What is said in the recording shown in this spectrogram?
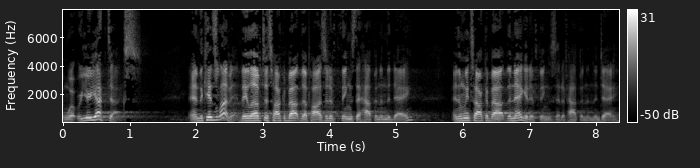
what were your yuck ducks? And the kids love it. They love to talk about the positive things that happen in the day. And then we talk about the negative things that have happened in the day.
